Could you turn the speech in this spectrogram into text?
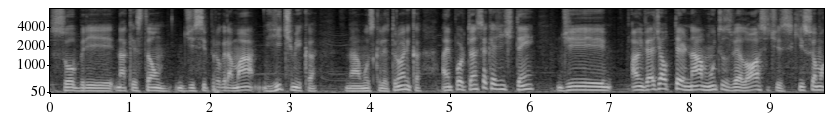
sobre, na questão de se programar rítmica na música eletrônica, a importância que a gente tem de, ao invés de alternar muitos velocities, que isso é uma,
